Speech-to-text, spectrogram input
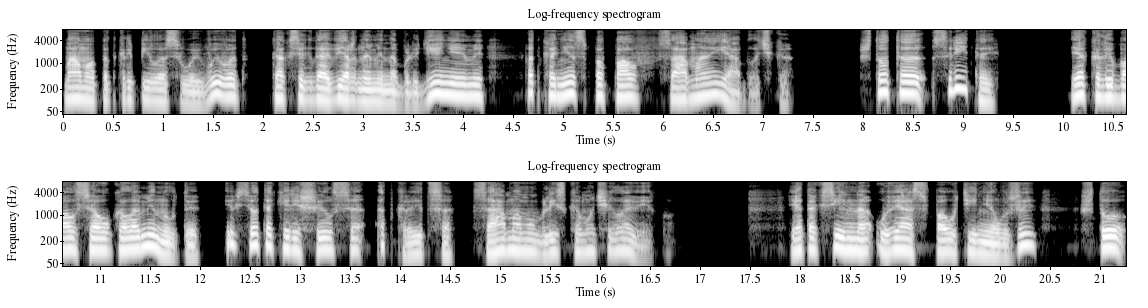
Мама подкрепила свой вывод, как всегда верными наблюдениями, под конец попав в самое яблочко. Что-то с Ритой? Я колебался около минуты и все-таки решился открыться самому близкому человеку. Я так сильно увяз в паутине лжи, что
